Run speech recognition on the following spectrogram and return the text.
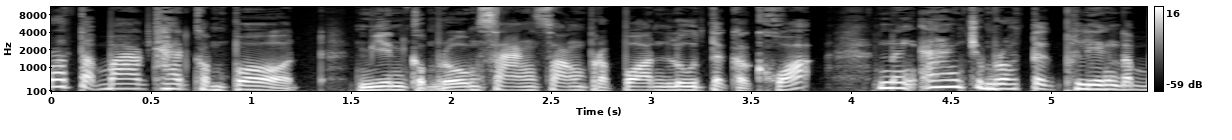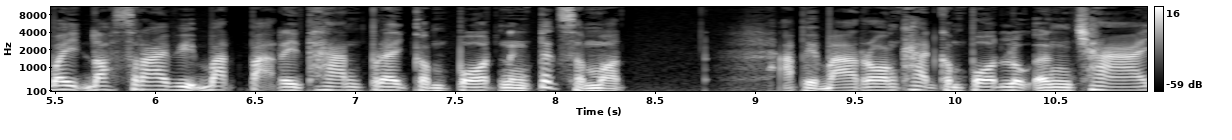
រដ្ឋបាលខេត្តកំពតមានគម្រោងសាងសង់ប្រព័ន្ធលូទឹកកខ្វក់និងអាងចម្រោះទឹកភ្លៀងដើម្បីដោះស្រាយវិបត្តិបរិស្ថានព្រែកកំពតនិងទឹកសមុទ្រអភិបាលរងខេត្តកំពតលោកអឹងឆាយ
